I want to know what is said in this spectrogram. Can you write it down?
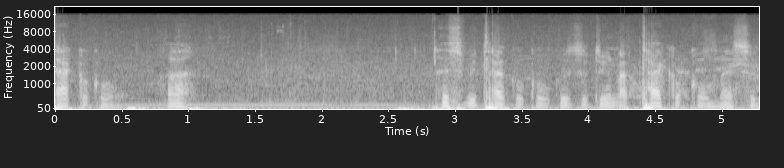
Tactical. Ah. this will be tactical because we're doing a tactical mission.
